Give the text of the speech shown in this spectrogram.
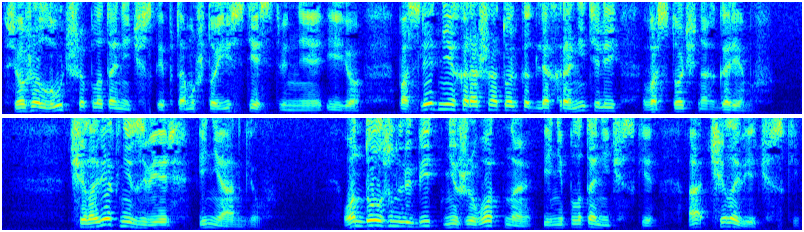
все же лучше платонической, потому что естественнее ее. Последняя хороша только для хранителей восточных гаремов. Человек не зверь и не ангел. Он должен любить не животное и не платонически, а человечески.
